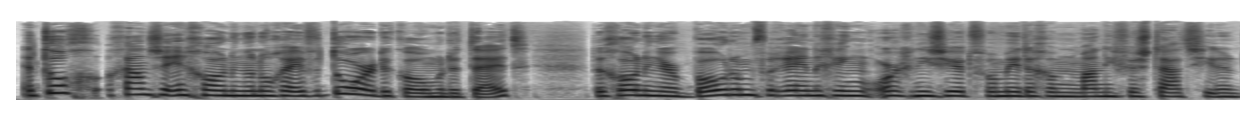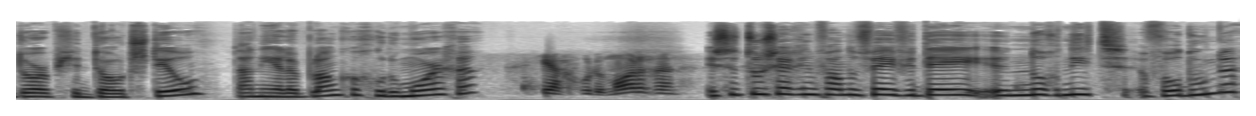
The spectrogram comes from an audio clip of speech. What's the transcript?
En toch gaan ze in Groningen nog even door de komende tijd. De Groninger Bodemvereniging organiseert vanmiddag een manifestatie... in het dorpje Doodstil. Danielle Blanke, goedemorgen. Ja, goedemorgen. Is de toezegging van de VVD nog niet voldoende?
